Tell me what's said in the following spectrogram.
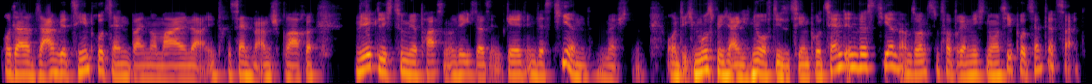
oder sagen wir 10 Prozent bei normalen Interessentenansprache wirklich zu mir passen und wirklich das Geld investieren möchten. Und ich muss mich eigentlich nur auf diese 10 Prozent investieren, ansonsten verbrenne ich 90 Prozent der Zeit.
